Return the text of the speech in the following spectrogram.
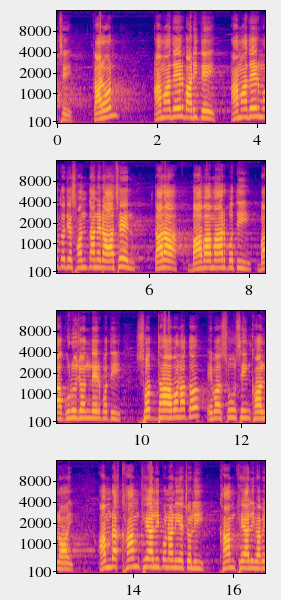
আছে। কারণ আমাদের বাড়িতে, আমাদের মতো যে সন্তানেরা আছেন, তারা বাবা মার প্রতি বা গুরুজনদের প্রতি শ্রদ্ধা অবনত এবং সুশৃঙ্খল নয়। আমরা খাম খেয়ালিপনা নিয়ে চলি খাম খেয়ালিভাবে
